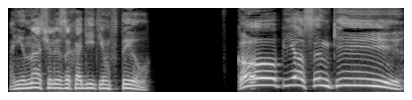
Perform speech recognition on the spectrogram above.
они начали заходить им в тыл. «Копья, сынки!»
